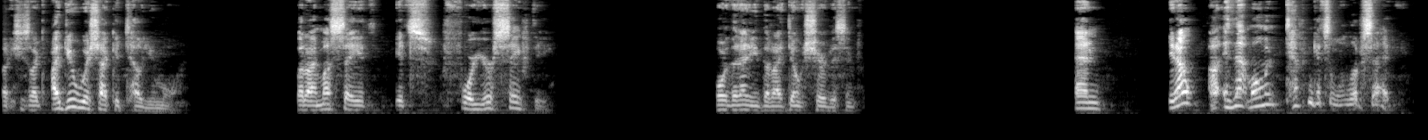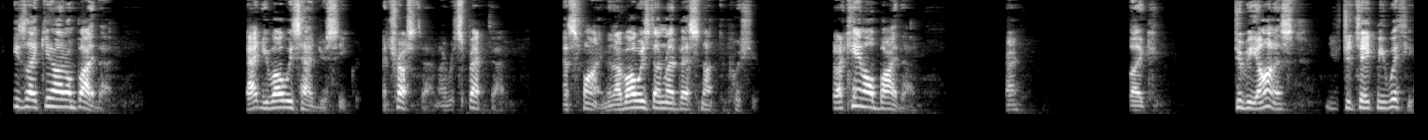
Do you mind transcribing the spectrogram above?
But she's like, I do wish I could tell you more. But I must say, it's, it's for your safety more than any that I don't share this information. And, you know, uh, in that moment, Tevin gets a little upset. He's like, you know, I don't buy that. Pat, you've always had your secret. I trust that and I respect that. That's fine. And I've always done my best not to push you. But I can't all buy that. Okay? Like, to be honest, you should take me with you.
